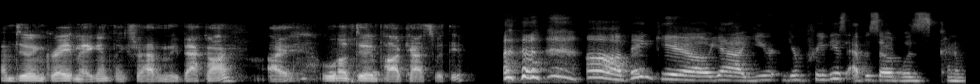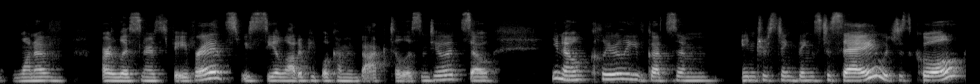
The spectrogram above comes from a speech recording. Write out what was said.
I'm doing great, Megan. Thanks for having me back on. I love doing podcasts with you. oh, thank you. Yeah, your your previous episode was kind of one of our listeners' favorites. We see a lot of people coming back to listen to it. So, you know, clearly you've got some interesting things to say, which is cool.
